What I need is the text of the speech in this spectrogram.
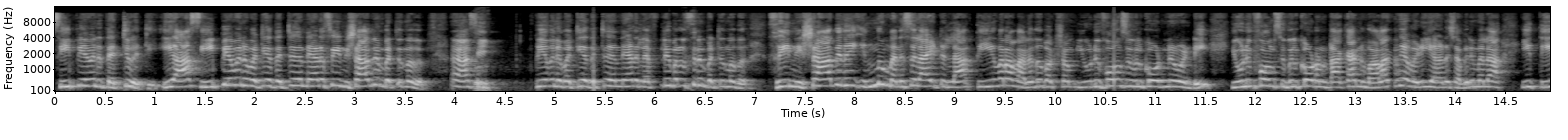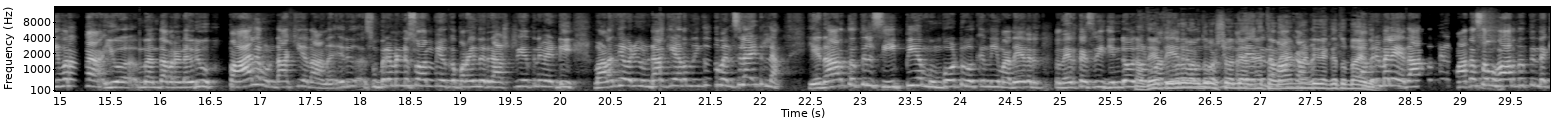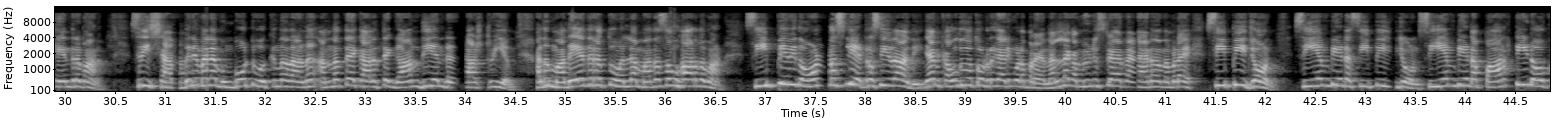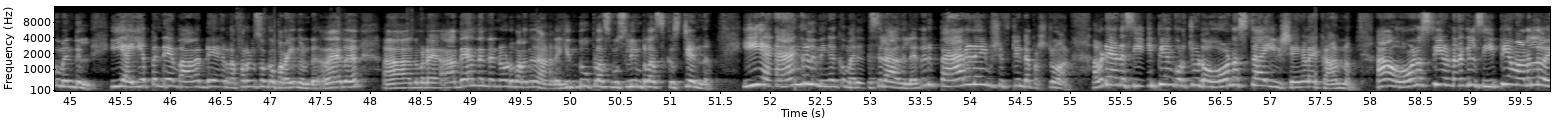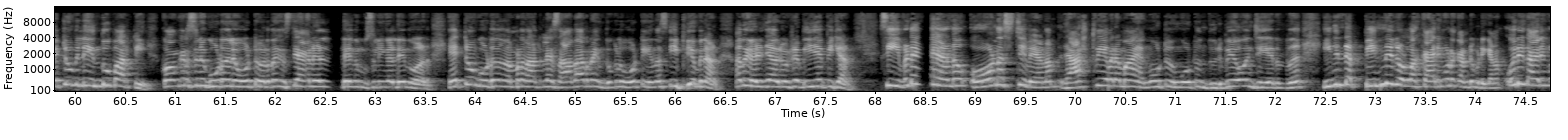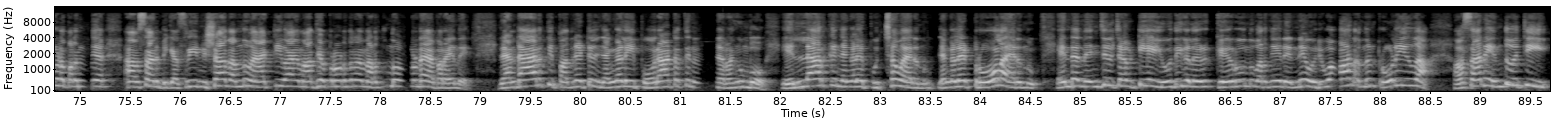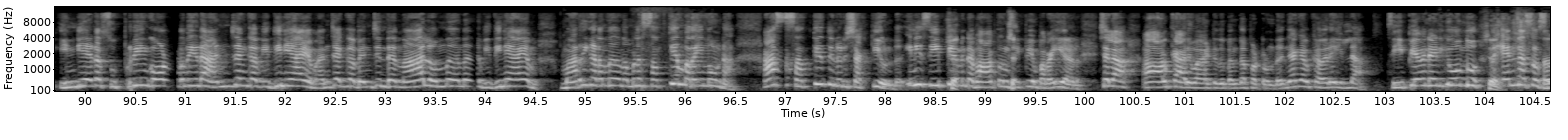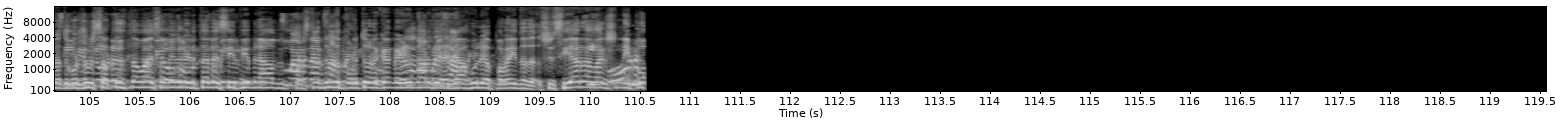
C P എമ്മിന് തെറ്റുപറ്റി. ഈ ആ സി പി എമ്മിന് പറ്റിയ തെറ്റ് തന്നെയാണ് ശ്രീ നിഷാദിനും പറ്റുന്നത്. ആ സി പി എമ്മിന് പറ്റിയ തെറ്റ് തന്നെയാണ് ലെഫ്റ്റ് ലിബറൽസിനും പറ്റുന്നത്. ശ്രീ നിഷാദിന് ഇന്നും മനസ്സിലായിട്ടില്ല തീവ്ര വലതുപക്ഷം യൂണിഫോം സിവിൽ കോഡിന് വേണ്ടി യൂണിഫോം സിവിൽ കോഡ് ഉണ്ടാക്കാൻ വളഞ്ഞ വഴിയാണ് ശബരിമല ഈ തീവ്ര എന്താ പറയുക ഒരു പാലം ഉണ്ടാക്കിയതാണ്. ഒരു സുബ്രഹ്മണ്യ സ്വാമി ഒക്കെ പറയുന്ന ഒരു രാഷ്ട്രീയത്തിന് വേണ്ടി വളഞ്ഞ വഴി ഉണ്ടാക്കിയാണെന്ന് നിങ്ങൾക്ക് മനസ്സിലായിട്ടില്ല. യഥാർത്ഥത്തിൽ സി പി എം മുമ്പോട്ട് വെക്കുന്ന ഈ മതേതരത്വം നേരത്തെ ശ്രീ ജിൻഡോ മതേതരം? ശബരിമല യഥാർത്ഥത്തിൽ മതസൗഹാർദ്ദത്തിന്റെ കേന്ദ്രമാണ്. ശ്രീ ശബരിമല മുമ്പോട്ട് വെക്കുന്നതാണ് അന്നത്തെ കാലത്തെ ഗാന്ധിയൻ രാഷ്ട്രീയം. അത് മതേതരത്വമല്ല മതസൗഹാർദ്ദമാണ്. സി പി എം ഇത് ഓണസ്റ്റ്ലി അഡ്രസ് ചെയ്താൽ മതി. ഞാൻ കൗതുകത്തോടൊരു കാര്യം കൂടെ പറയാം. നല്ല കമ്മ്യൂണിസ്റ്റുകാരനായിരുന്നു നമ്മുടെ C P John C M പിയുടെ C P John C M പിയുടെ പാർട്ടി ഡോക്യുമെന്റിൽ ഈ അയ്യപ്പന്റെയും അവരുടെയും റെഫറൻസ് ഒക്കെ പറയുന്നുണ്ട്. അതായത് നമ്മുടെ അദ്ദേഹം തന്നെ എന്നോട് പറഞ്ഞതാണ് Hindu plus Muslim plus Christian ഈ ആംഗിൾ നിങ്ങൾക്ക് മനസ്സിലാകുന്നില്ല ഇതൊരു പാരഡൈം ഷിഫ്റ്റിന്റെ പ്രശ്നമാണ്. അവിടെയാണ് സി പി എം കുറച്ചുകൂടെ ഓണസ്റ്റ് ആയി ഈ വിഷയങ്ങളെ കാണണം. ആ ഓണസ്റ്റി ഉണ്ടെങ്കിൽ സി പി എം ആണല്ലോ ഏറ്റവും വലിയ ഹിന്ദു പാർട്ടി കോൺഗ്രസിന് കൂടുതൽ വോട്ട് വരുന്നത് ക്രിസ്ത്യാനികളുടെയും മുസ്ലിങ്ങളുടെയുമാണ് ഏറ്റവും കൂടുതൽ നമ്മുടെ നാട്ടിലെ സാധാരണ ഹിന്ദുക്കൾ വോട്ട് ചെയ്യുന്ന സി പി എമ്മിനാണ്. അത് കഴിഞ്ഞാൽ ഒരുപക്ഷെ ബി ജെ പിക്കാണ്. സി ഇവിടെയാണ് ഓണസ്റ്റ് വേണം രാഷ്ട്രീയപരമായി അങ്ങോട്ടും ഇങ്ങോട്ടും ദുരുപയോഗം ചെയ്യരുത്. ഇതിന്റെ പിന്നിലുള്ള കാര്യം കൂടെ കണ്ടുപിടിക്കണം. ഒരു കാര്യം കൂടെ പറഞ്ഞ് അവസാനിപ്പിക്കാം. ശ്രീ നിഷാദ് അന്നും ആക്റ്റീവായ മാധ്യമപ്രവർത്തനം നടത്തുന്നതുകൊണ്ടാണ് പറയുന്നത് രണ്ടായിരത്തി പതിനെട്ടിൽ ഞങ്ങൾ ഈ പോരാട്ടത്തിന് ഇറങ്ങുമ്പോൾ എല്ലാവർക്കും ഞങ്ങളെ പുച്ഛമായിരുന്നു. ഞങ്ങളെ ട്രോളായിരുന്നു എന്റെ നെഞ്ചിൽ ചവിട്ടിയ യുവതികൾ കയറൂ എന്ന് പറഞ്ഞതിന് എന്നെ ഒരുപാട് അന്നും ട്രോൾ ചെയ്തതാ. അവസാനം എന്ത് പറ്റി? ഇന്ത്യയുടെ സുപ്രീം കോടതിയുടെ അഞ്ചംഗ വിധിന്യായം അഞ്ചംഗ ബെഞ്ചിന്റെ നാലൊന്ന് എന്ന വിധിന്യായം മറികടന്നത് നമ്മൾ സത്യം പറയുന്നുണ്ടാ. ആ സത്യത്തിന് ഒരു ശക്തിയുണ്ട്. ഇനി സി പി എമ്മിന്റെ ഭാഗത്തും സി പി എം പറയുകയാണ് ചില ആൾക്കാരുമായിട്ട് ഇത് ബന്ധപ്പെട്ടുണ്ട്. ഞങ്ങൾക്ക് അവരെ ഇല്ല സി പി എമ്മിന് എനിക്ക് തോന്നുന്നു എൻ എസ് എസ് സത്യസന്ധമായ സമീപനം എടുത്താലേ സി പി എമ്മിന് ആ പ്രശ്നത്തിൽ നിന്ന് പുറത്തു കിടക്കാൻ രാഹുൽ പറയുന്നത്. C R Radhakrishnan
